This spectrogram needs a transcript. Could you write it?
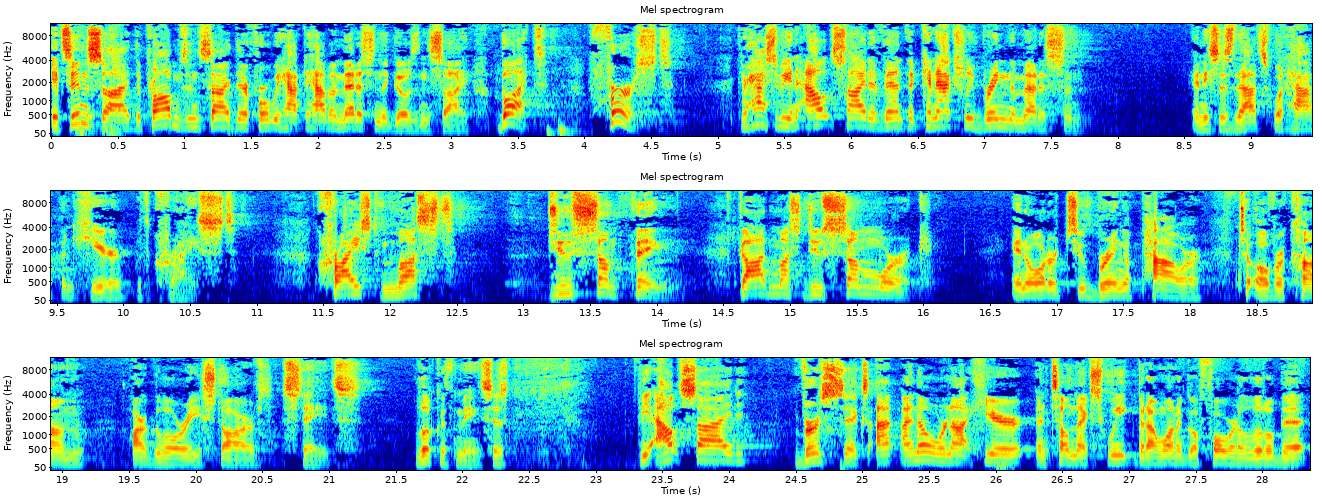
It's inside. The problem's inside, therefore, we have to have a medicine that goes inside. But first, there has to be an outside event that can actually bring the medicine. And he says that's what happened here with Christ. Christ must do something, God must do some work in order to bring a power to overcome our glory starved states. Look with me. It says, the outside, verse 6. I, I know we're not here until next week, but I want to go forward a little bit.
